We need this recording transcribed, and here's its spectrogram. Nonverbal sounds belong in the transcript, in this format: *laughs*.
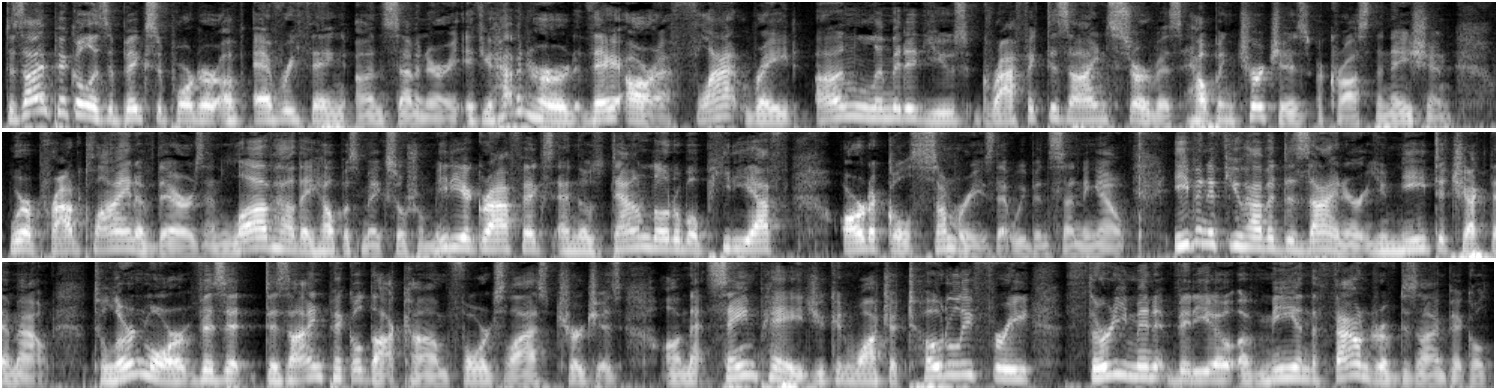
Design Pickle is a big supporter of everything Unseminary. If you haven't heard, they are a flat rate, unlimited use graphic design service helping churches across the nation. We're a proud client of theirs and love how they help us make social media graphics and those downloadable PDF article summaries that we've been sending out. Even if you have a designer, you need to check them out. To learn more, visit designpickle.com forward slash churches. On that same page, you can watch a totally free 30 minute video of me and the founder of Design Pickle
